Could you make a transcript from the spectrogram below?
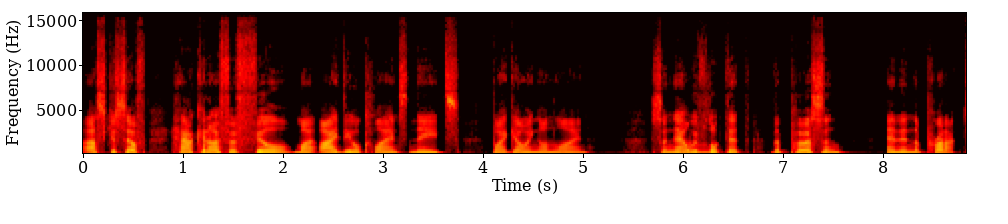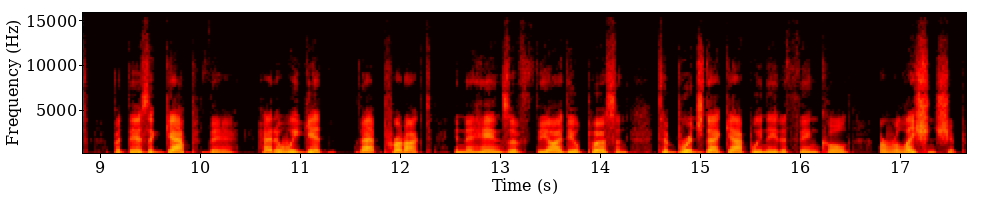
ask yourself how can I fulfill my ideal client's needs by going online? So, now we've looked at the person and then the product, but there's a gap there. How do we get that product in the hands of the ideal person? To bridge that gap, we need a thing called a relationship.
